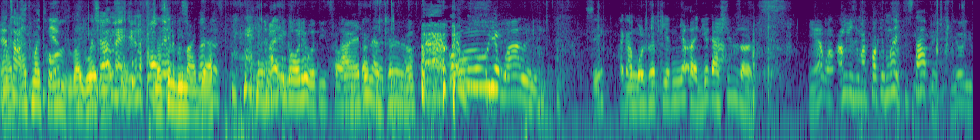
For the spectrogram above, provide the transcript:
Anton, that's my toes. Like watch what? out, man. You're gonna fall That's in gonna be my death. I ain't going in with these Alright, I think that's good enough. Oh, you're wilding. See? I got more grip here than y'all, and you got shoes on. Yeah, well, I'm using my fucking leg to stop it. Yo, you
